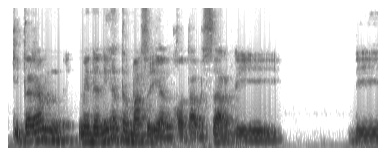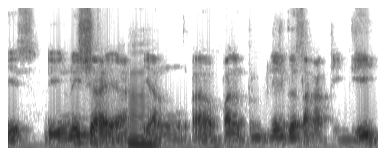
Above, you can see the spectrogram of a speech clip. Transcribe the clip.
kita kan Medan ini kan termasuk yang kota besar di di di Indonesia ya, hmm. yang uh, pada penduduknya juga sangat tinggi.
